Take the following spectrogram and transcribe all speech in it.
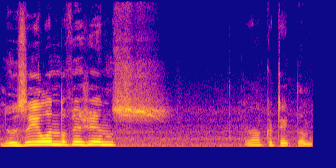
New Zealand divisions. I could take them.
